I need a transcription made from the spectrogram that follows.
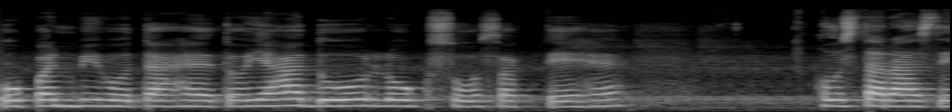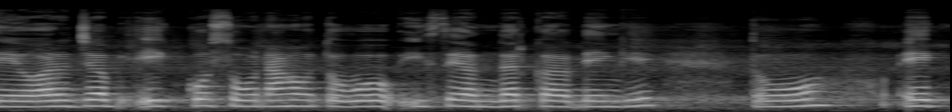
ओपन भी होता है तो यहाँ दो लोग सो सकते हैं उस तरह से। और जब एक को सोना हो तो वो इसे अंदर कर देंगे तो एक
